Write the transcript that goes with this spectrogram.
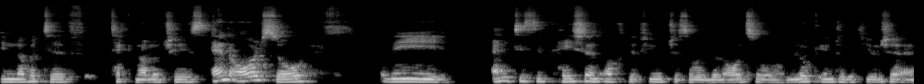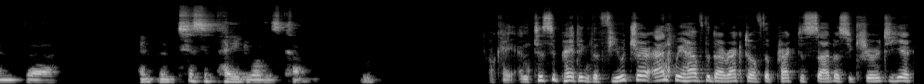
innovative technologies and also the anticipation of the future. So we will also look into the future and, uh, and anticipate what is coming. Okay, anticipating the future. And we have the director of the practice cybersecurity here.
